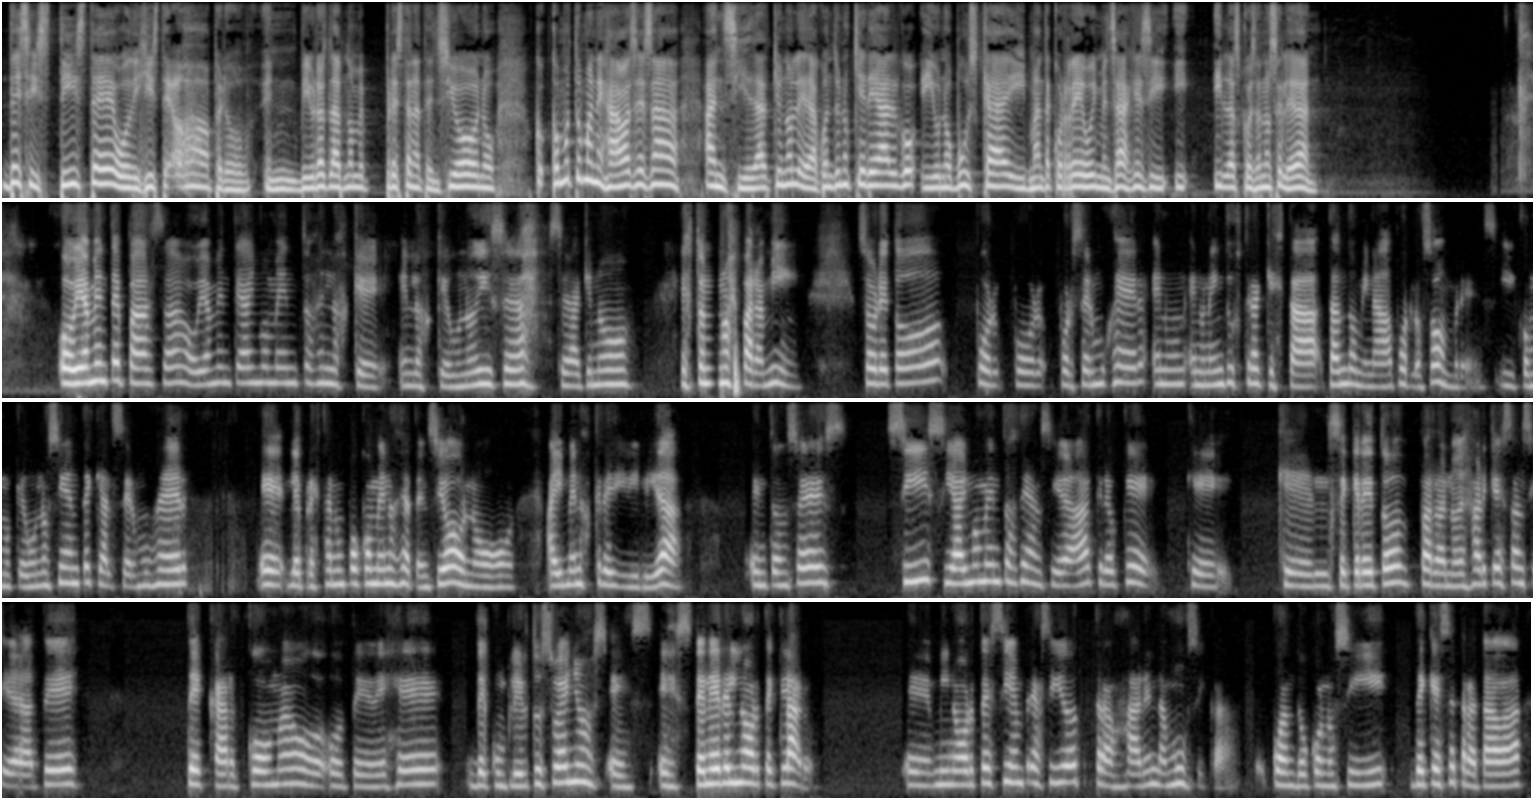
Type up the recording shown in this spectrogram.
desististe o dijiste, ah, oh, pero en Vibras Lab no me prestan atención, o cómo tú manejabas esa ansiedad que uno le da cuando uno quiere algo y uno busca y manda correo y mensajes y, y las cosas no se le dan. Obviamente pasa, obviamente hay momentos en los que, en los que uno dice, ah, ¿será que no, esto no es para mí? Sobre todo por, por, por ser mujer en, un, en, una industria que está tan dominada por los hombres y como que uno siente que al ser mujer eh, le prestan un poco menos de atención o hay menos credibilidad. Entonces, sí, sí hay momentos de ansiedad, creo que, que, que el secreto para no dejar que esa ansiedad te, te carcoma o, te deje de cumplir tus sueños es, es tener el norte claro. Eh, mi norte siempre ha sido trabajar en la música, cuando conocí de qué se trataba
